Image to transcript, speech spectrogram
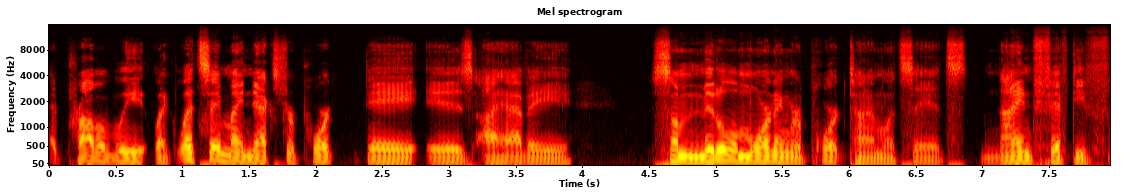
at probably, like, let's say my next report day is I have a some middle of morning report time. Let's say it's 950 f-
